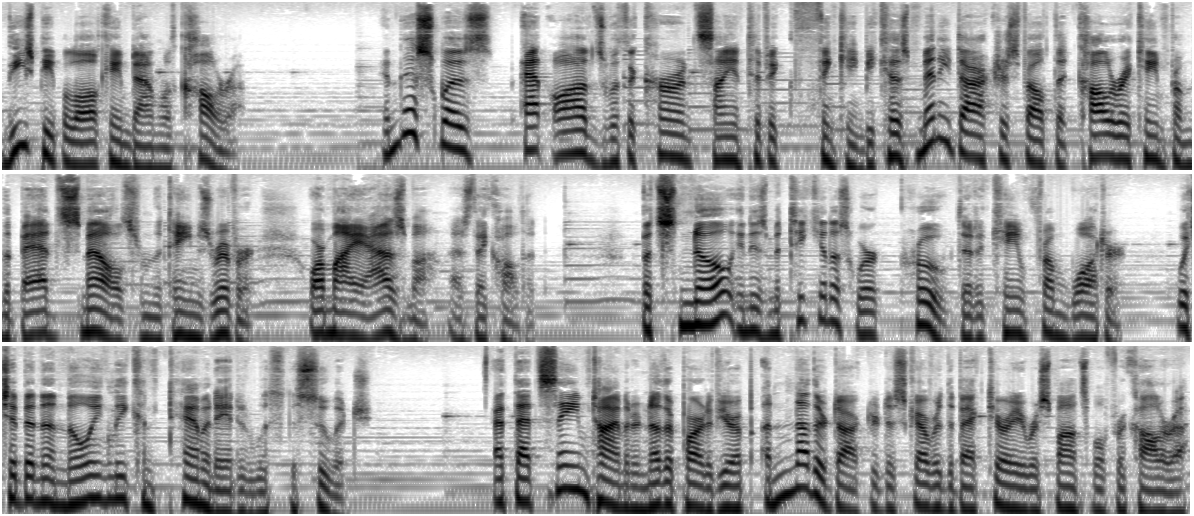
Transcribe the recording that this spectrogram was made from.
These people all came down with cholera. And this was at odds with the current scientific thinking because many doctors felt that cholera came from the bad smells from the Thames River, or miasma, as they called it. But Snow, in his meticulous work, proved that it came from water, which had been unknowingly contaminated with the sewage. At that same time, in another part of Europe, another doctor discovered the bacteria responsible for cholera,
